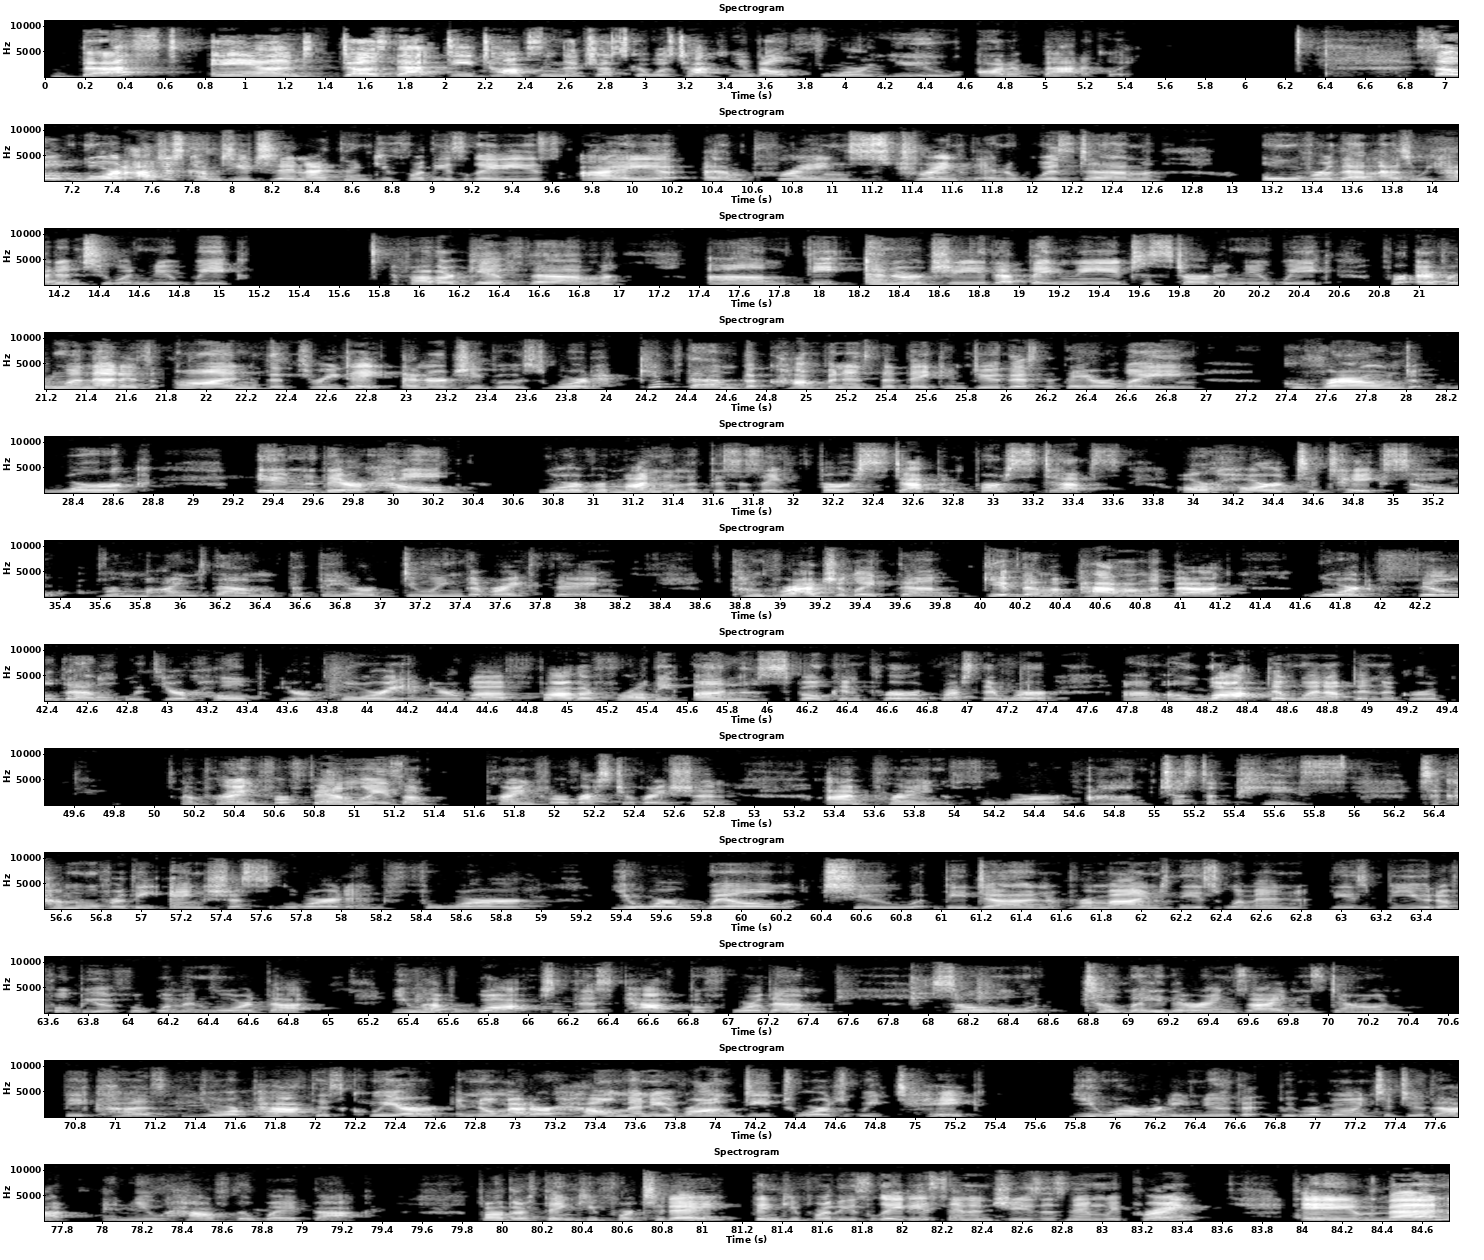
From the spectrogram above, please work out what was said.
best and does that detoxing that Jessica was talking about for you automatically. So, Lord, I just come to you today and I thank you for these ladies. I am praying strength and wisdom over them as we head into a new week. Father, give them um, the energy that they need to start a new week. For everyone that is on the three day energy boost, Lord, give them the confidence that they can do this, that they are laying groundwork in their health. or remind them that this is a first step, and first steps are hard to take. So remind them that they are doing the right thing. Congratulate them, give them a pat on the back. Lord, fill them with your hope, your glory, and your love. Father, for all the unspoken prayer requests, there were um, a lot that went up in the group. I'm praying for families. I'm praying for restoration. I'm praying for um, just a peace to come over the anxious, Lord, and for your will to be done. Remind these women, these beautiful, beautiful women, Lord, that you have walked this path before them. So to lay their anxieties down, because your path is clear. And no matter how many wrong detours we take, you already knew that we were going to do that, and you have the way back. Father, thank you for today. Thank you for these ladies. And in Jesus' name we pray. Amen.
